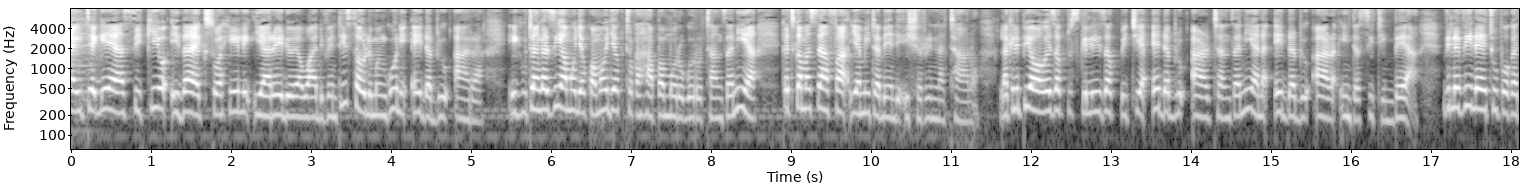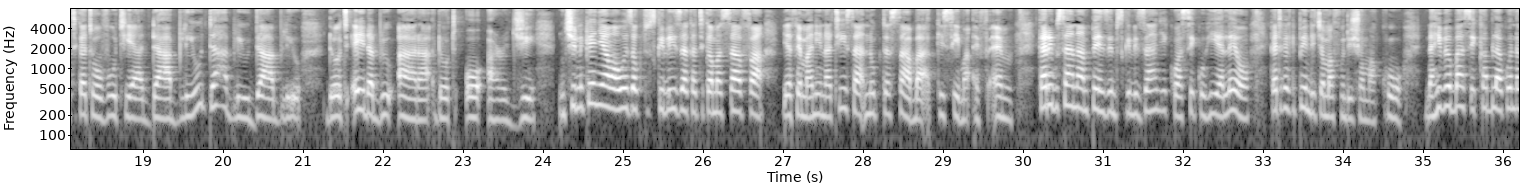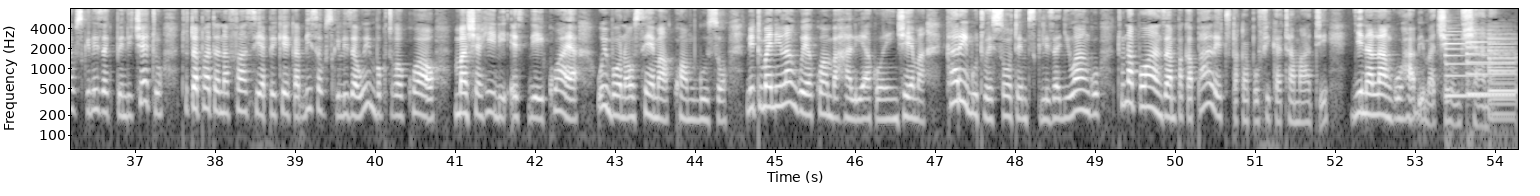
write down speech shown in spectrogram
unaitegea sikio idhaa ya kiswahili ya redio ya waadventista ulimwenguni awr ikikutangazia moja kwa moja kutoka hapa morogoro tanzania katika masafa ya mita bendi 25 lakini pia waweza kutusikiliza kupitia awr tanzania na awr intercity mbeya. Vilevile vile tupo katika tovuti ya www.awr.org nchini kenya waweza kutusikiliza katika masafa ya 89.7 kisima fm karibu sana mpenzi msikilizaji kwa siku hii ya leo katika kipindi cha mafundisho makuu. Na hivyo basi kabla ya kwenda kusikiliza kipindi chetu tutapata nafasi ya pekee kabisa kusikiliza wimbo kutoka kwao mashahidi sda kwaya wimbo unaosema kwa mguso. Ni tumaini langu ya kwamba hali yako ni njema. Karibu tuwe sote msikilizaji wangu tunapoanza mpaka pale tutakapofika tamati. Jina langu habi mshana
